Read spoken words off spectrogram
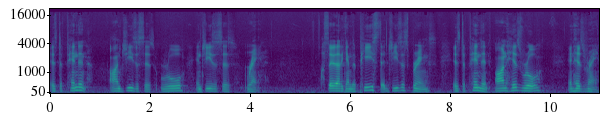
is dependent on Jesus' rule and Jesus' reign. I'll say that again. The peace that Jesus brings is dependent on his rule and his reign.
